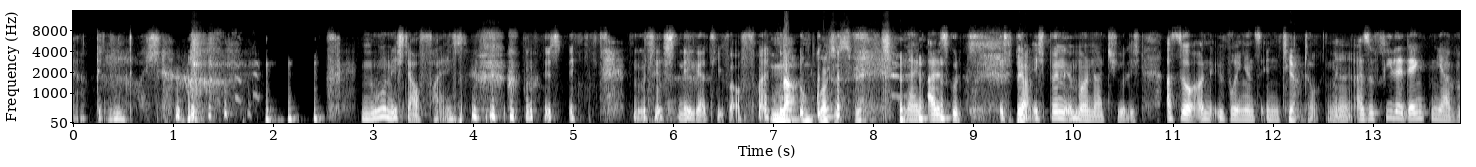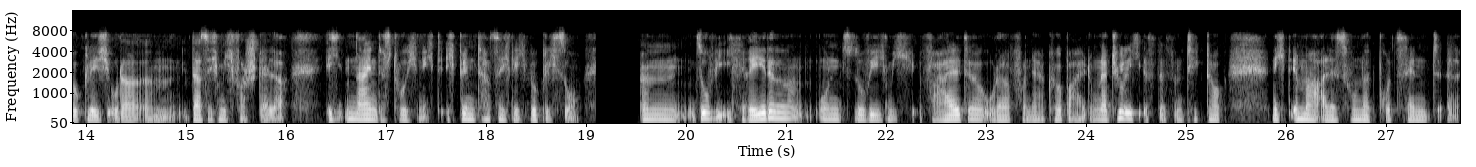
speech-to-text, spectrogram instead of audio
ja, benehmt euch. Nur nicht auffallen. Nur nicht, nur nicht negativ auffallen. Na, um Gottes Willen. Nein, alles gut. Ich bin, Ja. ich bin immer natürlich. Ach so, und übrigens in Ja. TikTok. Ne? Also viele denken ja wirklich, oder ähm, dass ich mich verstelle. Ich, nein, das tue ich nicht. Ich bin tatsächlich wirklich so. Ähm, so wie ich rede und so wie ich mich verhalte oder von der Körperhaltung. Natürlich ist es in TikTok nicht immer alles 100% äh,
